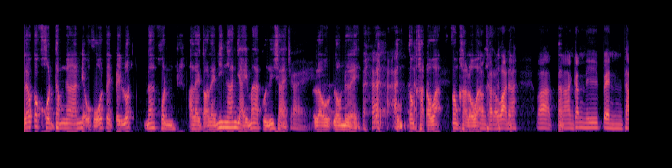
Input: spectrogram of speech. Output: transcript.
แล้วก็คนทำงานเนี่ยโอ้โหไปไปลดนะคนอะไรต่ออะไรนี่งานใหญ่มากคุณวิชัยเราเราเหนื่อย ผมต้องคารวะต้องคารวะต้องคารวะนะ ว่างานครั้งนี้เป็นท้า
